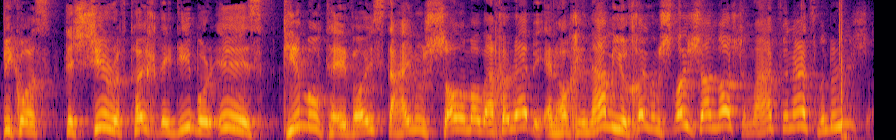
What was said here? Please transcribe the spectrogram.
Because the shir of Toich De Dibur is Gimel Tevois, Dahainu Shalom Alecha Rebbe, and Hochinami Yucholim Shloisha Noshim, Lahat V'natzman Berisha.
